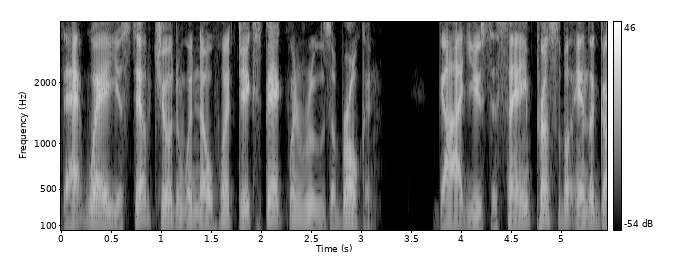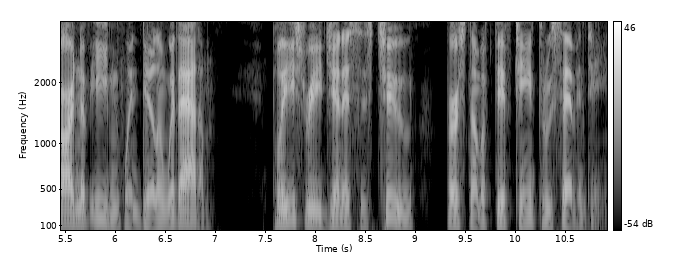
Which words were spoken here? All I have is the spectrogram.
That way, your stepchildren will know what to expect when rules are broken. God used the same principle in the Garden of Eden when dealing with Adam. Please read Genesis 2, verse number 15 through 17.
